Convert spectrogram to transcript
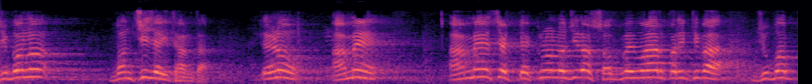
ଜୀବନ ବଞ୍ଚି ଯାଇଥାନ୍ତା ତେଣୁ ଆମେ ଆମେ ସେ ଟେକ୍ନୋଲୋଜିର ସଦ୍ବ୍ୟବହାର କରିଥିବା ଯୁବକ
